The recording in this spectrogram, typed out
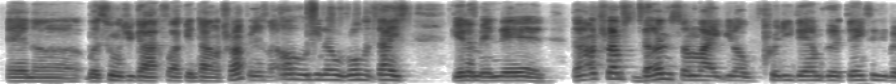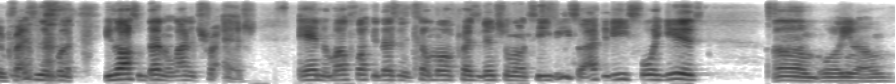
And uh, but as soon as you got fucking Donald Trump, and it's like, oh, you know, roll the dice, get him in there. And Donald Trump's done some like you know pretty damn good things since he's been president, but he's also done a lot of trash. And the motherfucker doesn't come off presidential on TV. So after these four years, um, or you know,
